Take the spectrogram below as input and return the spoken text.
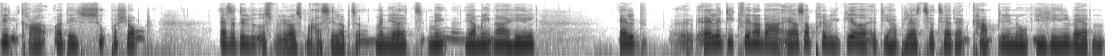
vild grad, og det er super sjovt. Altså, det lyder selvfølgelig også meget selvoptaget, men jeg mener, jeg mener at hele, alle, alle de kvinder, der er så privilegerede, at de har plads til at tage den kamp lige nu i hele verden,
